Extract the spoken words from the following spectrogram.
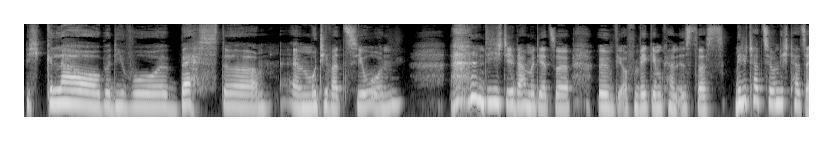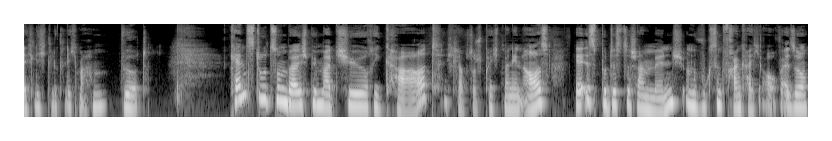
Ich glaube, die wohl beste äh, Motivation die ich dir damit jetzt äh, irgendwie auf den Weg geben kann, ist, dass Meditation dich tatsächlich glücklich machen wird. Kennst du zum Beispiel Mathieu Ricard? Ich glaube, so spricht man ihn aus. Er ist buddhistischer Mönch und wuchs in Frankreich auf. Also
